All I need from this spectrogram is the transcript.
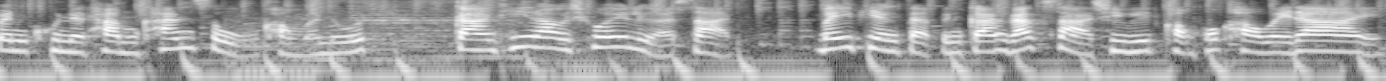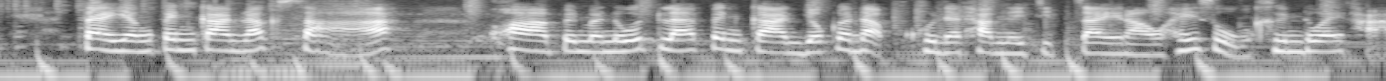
เป็นคุณธรรมขั้นสูงของมนุษย์ การที่เราช่วยเหลือสัตว์ ไม่เพียงแต่เป็นการรักษาชีวิตของพวกเขาไว้ได้ แต่ยังเป็นการรักษาความเป็นมนุษย์ และเป็นการยกระดับคุณธรรมในจิตใจเราให้สูงขึ้นด้วยค่ะ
